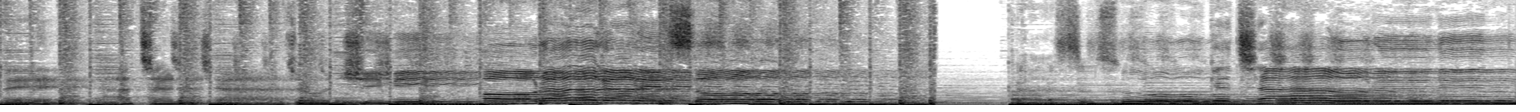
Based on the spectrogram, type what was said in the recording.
내 하찮은 자존심이 허락 안 했어 가슴 속에 차오르는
